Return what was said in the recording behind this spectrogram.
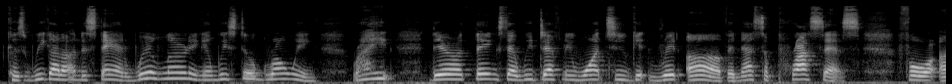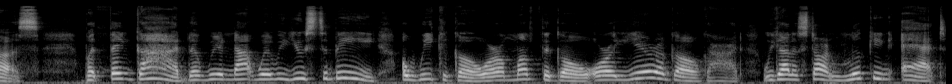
Because we got to understand we're learning and we're still growing, right? There are things that we definitely want to get rid of, and that's a process for us. But thank God that we're not where we used to be a week ago or a month ago or a year ago, God. We got to start looking at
